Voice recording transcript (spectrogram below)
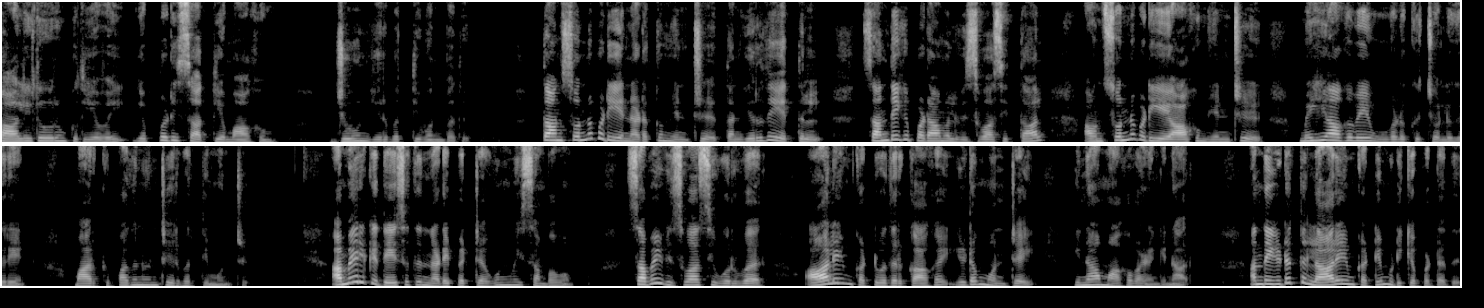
காலைதோறும் புதியவை எப்படி சாத்தியமாகும்? ஜூன் இருபத்தி ஒன்பது. தான் சொன்னபடியே நடக்கும் என்று தன் இருதயத்தில் சந்தேகப்படாமல் விசுவாசித்தால் அவன் சொன்னபடியே ஆகும் என்று மெய்யாகவே உங்களுக்கு சொல்லுகிறேன். மார்க் பதினொன்று இருபத்தி மூன்று. அமெரிக்க தேசத்தில் நடைபெற்ற உண்மை சம்பவம். சபை விசுவாசி ஒருவர் ஆலயம் கட்டுவதற்காக இடம் ஒன்றை இனாமாக வழங்கினார். அந்த இடத்தில் ஆலயம் கட்டி முடிக்கப்பட்டது.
